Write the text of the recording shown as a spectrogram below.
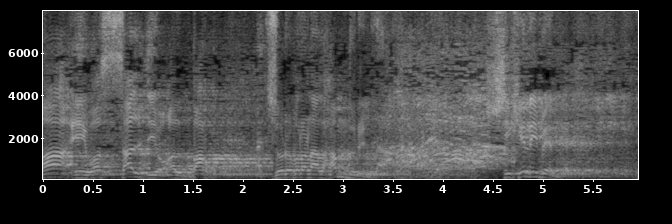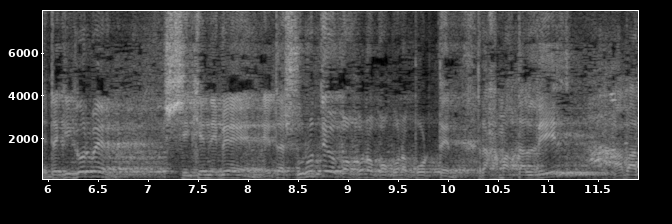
মা'i ওয়াস সালজি আল বার জোরে বলেন, আলহামদুলিল্লাহ। শিখে নেবেন। এটা কি করবেন? শিখে নেবেন। এটা শুরুতেও কখনো কখনো পড়তেন। রাহমাত আল্লিল আবার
